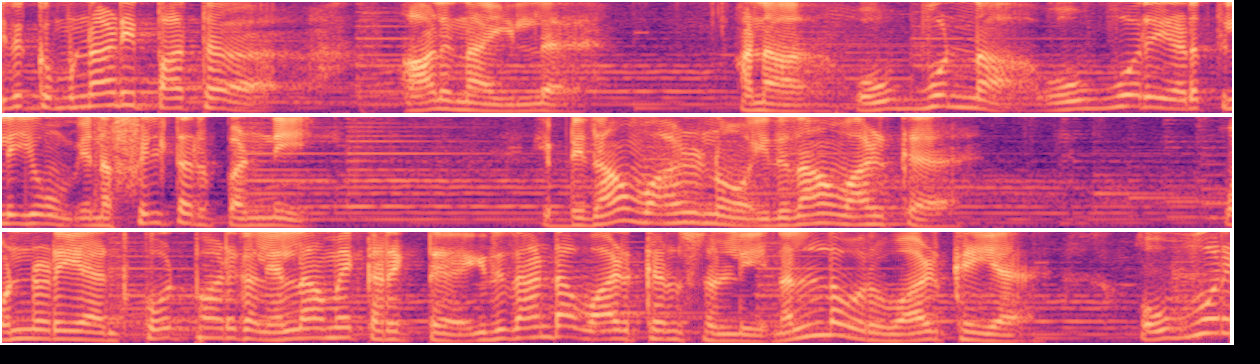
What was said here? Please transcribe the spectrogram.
இதுக்கு முன்னாடி பார்த்த ஆளு நான் இல்லை. ஆனால் ஒவ்வொன்றா ஒவ்வொரு இடத்துலையும் என்னை ஃபில்டர் பண்ணி இப்படி தான் வாழணும் இதுதான் வாழ்க்கை. உன்னுடைய கோட்பாடுகள் எல்லாமே கரெக்டு இதுதான்டா வாழ்க்கைன்னு சொல்லி நல்ல ஒரு வாழ்க்கையை ஒவ்வொரு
